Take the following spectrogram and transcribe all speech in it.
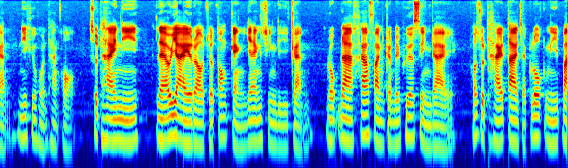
กัน นี่คือหนทางออก สุดท้ายนี้ แล้วใหญ่เราจะต้องแข่งแย่งชิงดีกัน รบราฆ่าฟันกันไปเพื่อสิ่งใด เพราะสุดท้ายตายจากโลกนี้ไป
